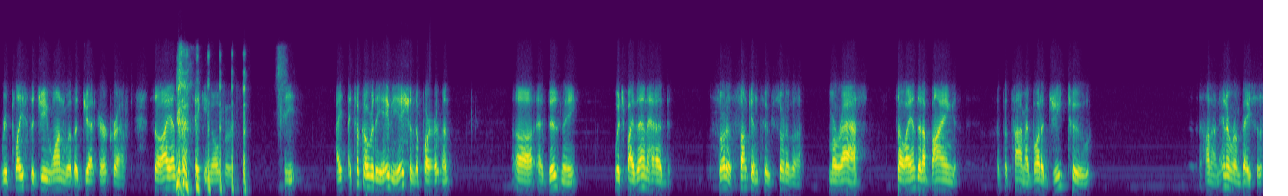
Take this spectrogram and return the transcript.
replace the G1 with a jet aircraft. So I ended up taking over the. I, I took over the aviation department uh, at Disney, which by then had sort of sunk into sort of a morass. So I ended up buying, at the time, I bought a G2 on an interim basis,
